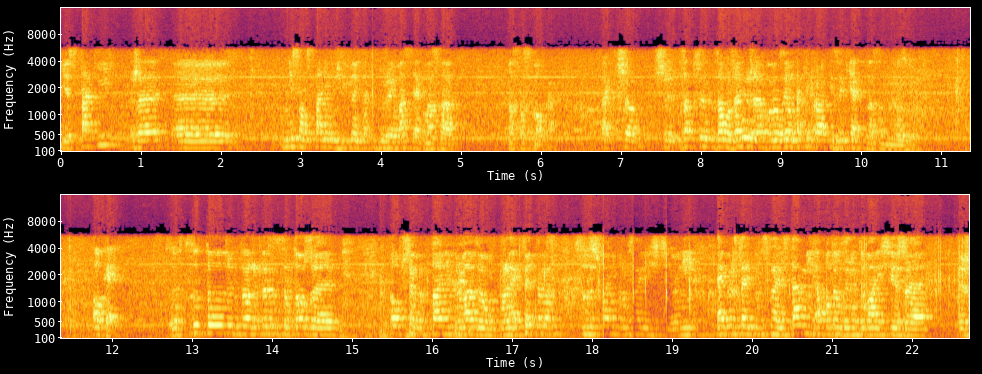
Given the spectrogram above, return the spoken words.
jest taki, że e, nie są w stanie udźwignąć takiej dużej masy jak masa, masa smoka. Tak, przy, przy, za, przy założeniu, że obowiązują takie prawa fizyki, jak nas obowiązują. Okej. To, to, to, czym dąży prezes to to, że owszem, pani prowadzą prelekcje, natomiast są też pani profesjonaliści. Oni najpierw zostali profesjonalistami, a potem zorientowali się, że, że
